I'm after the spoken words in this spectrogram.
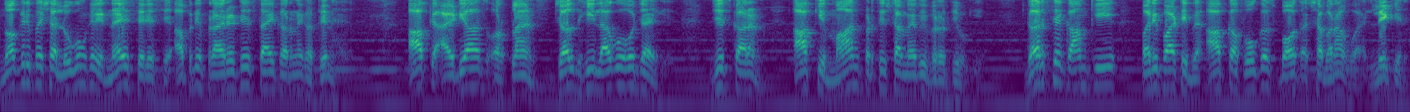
नौकरी पेशा लोगों के लिए नए सिरे से अपनी प्रायोरिटीज तय करने का दिन है। आपके आइडियाज़ और प्लान्स जल्द ही लागू हो जाएँगे, जिस कारण आपकी मान प्रतिष्ठा में भी वृद्धि होगी। घर से काम की परिपाटी में आपका फोकस बहुत अच्छा बना हुआ है, लेकिन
